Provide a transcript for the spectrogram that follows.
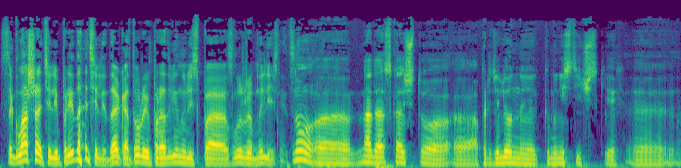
соглашатели-предатели, да, которые продвинулись по служебной лестнице. Ну, э, надо сказать, что э, определенные коммунистические э,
